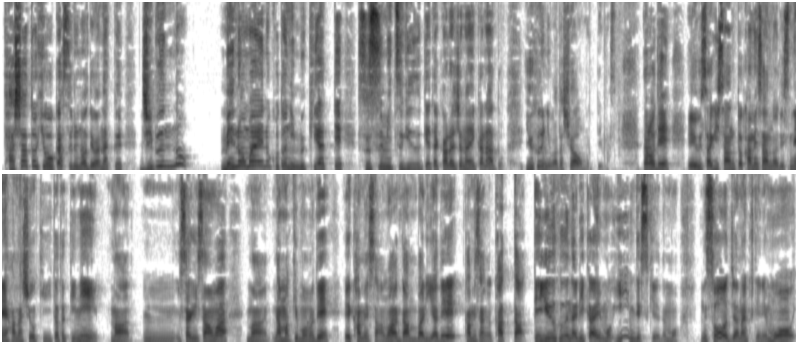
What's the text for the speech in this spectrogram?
他者と評価するのではなく、自分の目の前のことに向き合って進み続けたからじゃないかなというふうに私は思っています。なので、え、うさぎさんと亀さんのですね、話を聞いたときに、まあ、うん、うさぎさんは、まあ、怠け者で、えー、亀さんは頑張り屋で、亀さんが勝ったっていうふうな理解もいいんですけれども、そうじゃなくてね、もう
